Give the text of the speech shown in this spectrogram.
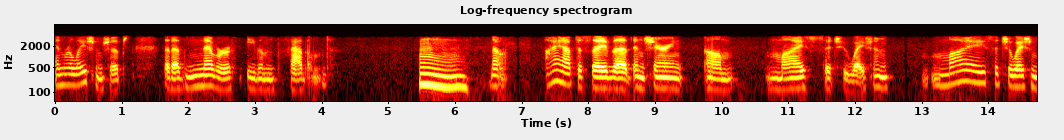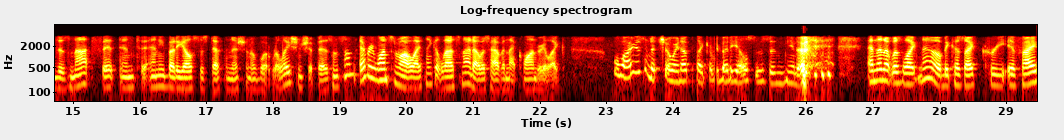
in relationships that i've never even fathomed? Hmm. now i have to say that in sharing um my situation my situation does not fit into anybody else's definition of what relationship is. And some every once in a while i think it last night i was having that quandary like well why isn't it showing up like everybody else's and you know and then it was like no because i cre- if i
